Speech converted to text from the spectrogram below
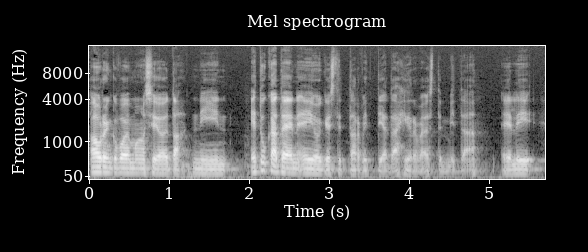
aurinkovoima-asioita, niin etukäteen ei oikeasti tarvitse tietää hirveästi mitään. Eli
